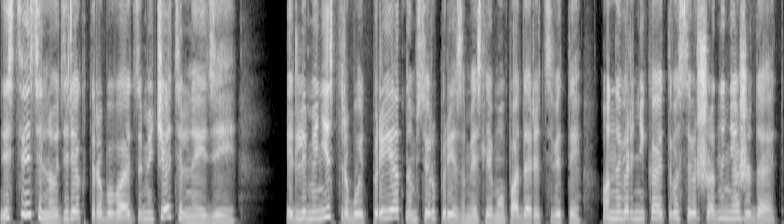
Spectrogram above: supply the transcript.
Действительно, у директора бывают замечательные идеи — и для министра будет приятным сюрпризом, если ему подарят цветы. Он наверняка этого совершенно не ожидает.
